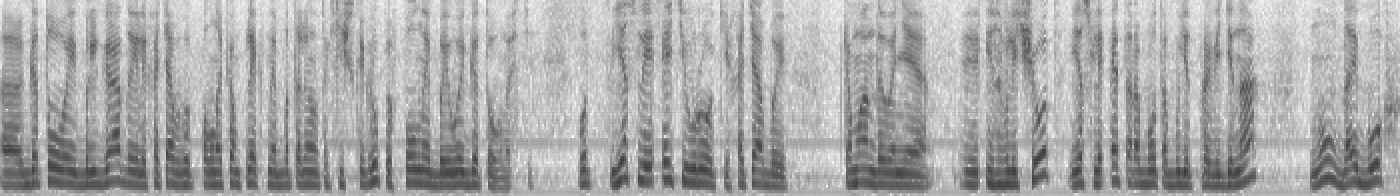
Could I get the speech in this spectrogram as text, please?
э, готовой бригады или хотя бы полнокомплектной батальонно-тактической группы в полной боевой готовности. Вот если эти уроки хотя бы командование э, извлечет, если эта работа будет проведена, ну, дай бог,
